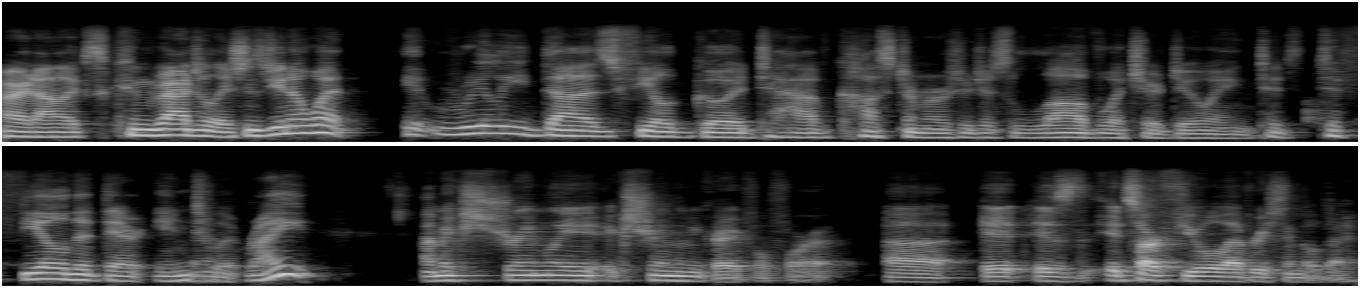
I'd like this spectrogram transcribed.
All right, Alex, congratulations. You know what? It really does feel good to have customers who just love what you're doing, to to feel that they're into Yeah. it, right? I'm extremely, extremely grateful for it. Uh, it is, it's our fuel every single day.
